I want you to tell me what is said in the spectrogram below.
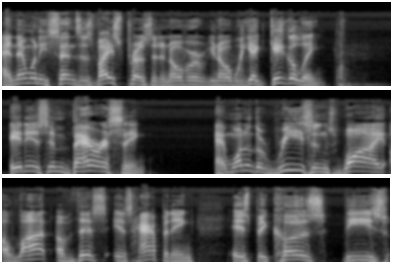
And then when he sends his vice president over, you know, we get giggling. It is embarrassing. And one of the reasons why a lot of this is happening is because these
